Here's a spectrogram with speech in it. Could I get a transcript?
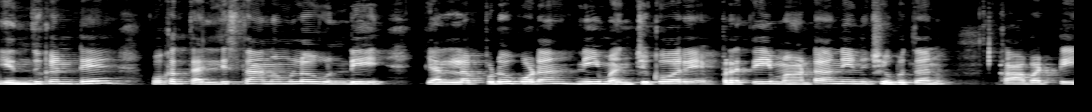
ఎందుకంటే ఒక తల్లి స్థానంలో ఉండి ఎల్లప్పుడూ కూడా నీ మంచి కోరే ప్రతి మాట నేను చెబుతాను. కాబట్టి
